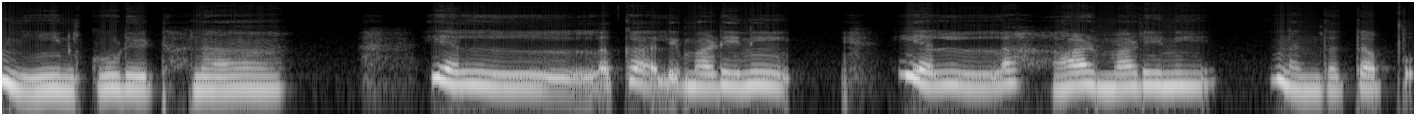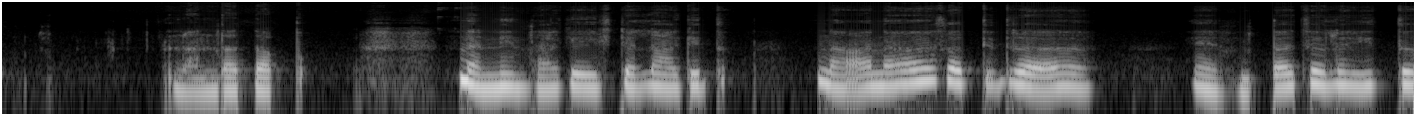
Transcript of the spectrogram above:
ನೀನು ಕೂಡಿಟ್ಟ ಹಣ, ಎಲ್ಲ ಖಾಲಿ ಮಾಡೀನಿ. ಎಲ್ಲ ಹಾಳು ಮಾಡೀನಿ. ನಂದ ತಪ್ಪು. ನಂದ ತಪ್ಪು. ನನ್ನಿಂದಾಗೆ ಇಷ್ಟೆಲ್ಲ ಆಗಿತ್ತು. ನಾನಾ ಸತ್ತಿದ್ರ ಎಂತ ಚಲೋ ಇತ್ತು?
